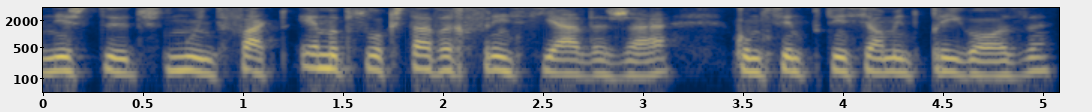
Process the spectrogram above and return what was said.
neste testemunho, de facto, é uma pessoa que estava referenciada já como sendo potencialmente perigosa.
